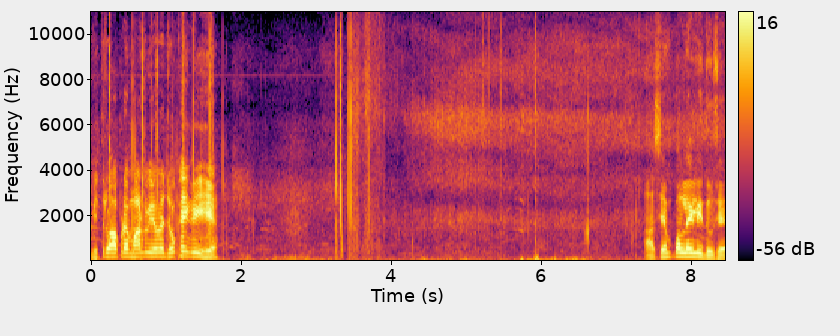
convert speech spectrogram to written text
મિત્રો આપણે માંડવી હવે જોખાઈ ગઈ છે. આ સેમ્પલ લઈ લીધું છે.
